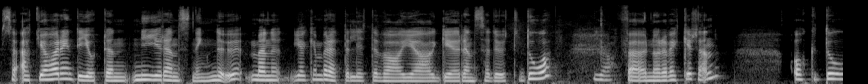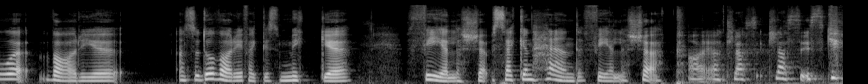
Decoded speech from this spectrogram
Så att jag har inte gjort en ny rensning nu, men jag kan berätta lite vad jag rensade ut då, Ja. för några veckor sedan. Och då var det ju, alltså då var det ju faktiskt mycket felköp, second hand felköp. Ja, ja klass, klassisk.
